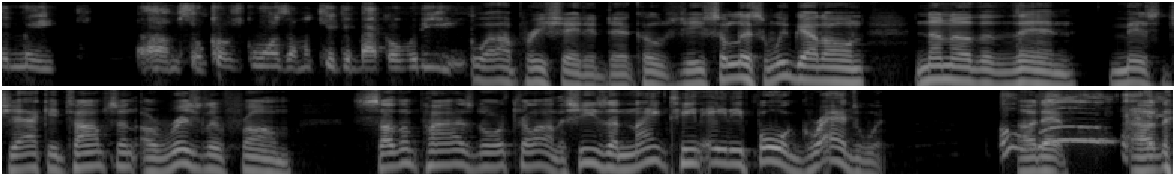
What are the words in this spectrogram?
to me. Um, so, Coach Goins, I'm gonna kick it back over to you. Well, I appreciate it there, Coach G. So listen, we've got on none other than Miss Jackie Thompson, originally from Southern Pines, North Carolina. She's a 1984 graduate Ooh, of that of, that-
